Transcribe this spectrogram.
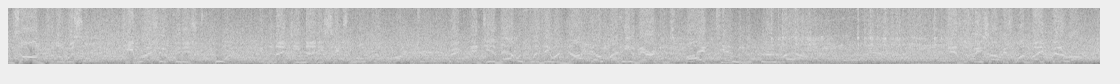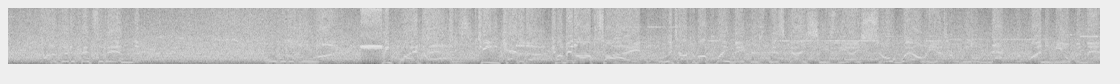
On for the whistle. Team Russia finished fourth in the 1996 World Cup of Hockey Tournament, Greg. And Jim, that was when they were knocked out by the Americans 5-2 in the third round. And the faceoff is won by Fedorov. Out of their defensive end. Over the blue line. Wide pass. Team Canada come in offside. When we talk about playmakers, this guy sees the ice so well, he has a real knack for finding the open man.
